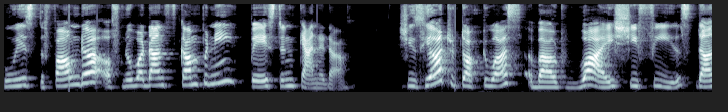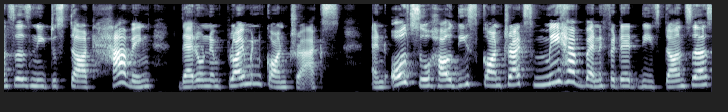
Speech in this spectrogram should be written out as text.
who is the founder of Nova Dance Company based in Canada. She's here to talk to us about why she feels dancers need to start having their own employment contracts and also how these contracts may have benefited these dancers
